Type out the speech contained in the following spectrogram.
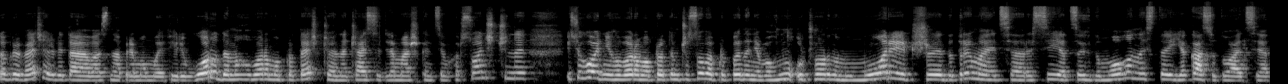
Добрий вечір. Вітаю вас на прямому ефірі вгору, де ми говоримо про те, що на часі для мешканців Херсонщини. І сьогодні говоримо про тимчасове припинення вогню у Чорному морі. Чи дотримається Росія цих домовленостей? Яка ситуація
